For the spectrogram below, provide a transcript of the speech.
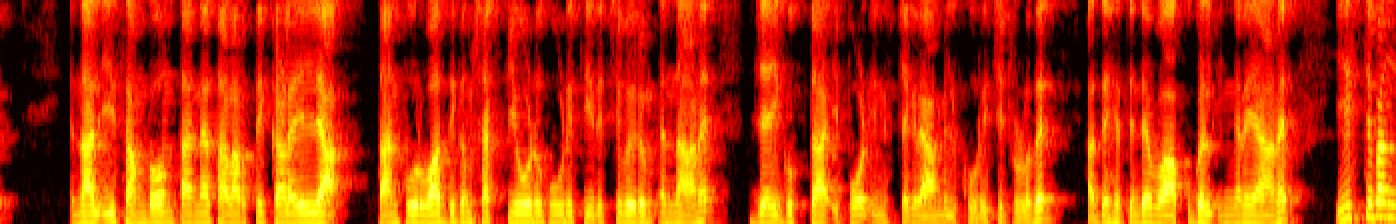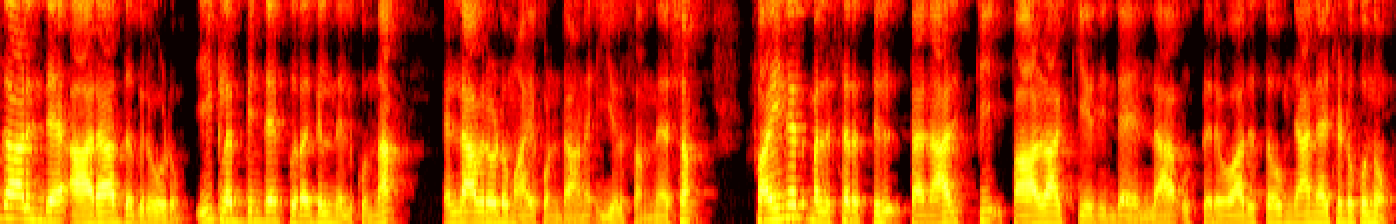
എന്നാൽ ഈ സംഭവം തന്നെ തളർത്തിക്കളയില്ല. താൻ പൂർവാധികം ശക്തിയോടുകൂടി തിരിച്ചു വരും എന്നാണ് ജയ്ഗുപ്ത ഇപ്പോൾ ഇൻസ്റ്റഗ്രാമിൽ കുറിച്ചിട്ടുള്ളത്. അദ്ദേഹത്തിന്റെ വാക്കുകൾ ഇങ്ങനെയാണ്. ഈസ്റ്റ് ബംഗാളിന്റെ ആരാധകരോടും ഈ ക്ലബിന്റെ പിറകിൽ നിൽക്കുന്ന എല്ലാവരോടുമായി കൊണ്ടാണ് ഈ ഒരു സന്ദേശം. ഫൈനൽ മത്സരത്തിൽ പെനാൽറ്റി പാഴാക്കിയതിന്റെ എല്ലാ ഉത്തരവാദിത്വവും ഞാൻ ഏറ്റെടുക്കുന്നു.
